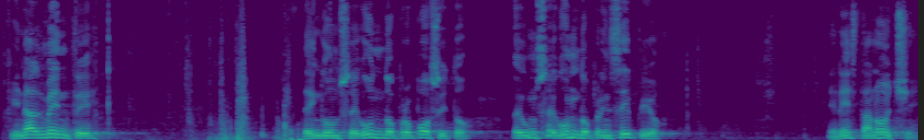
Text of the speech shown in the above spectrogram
Finalmente, tengo un segundo propósito, eh, un segundo principio, en esta noche,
